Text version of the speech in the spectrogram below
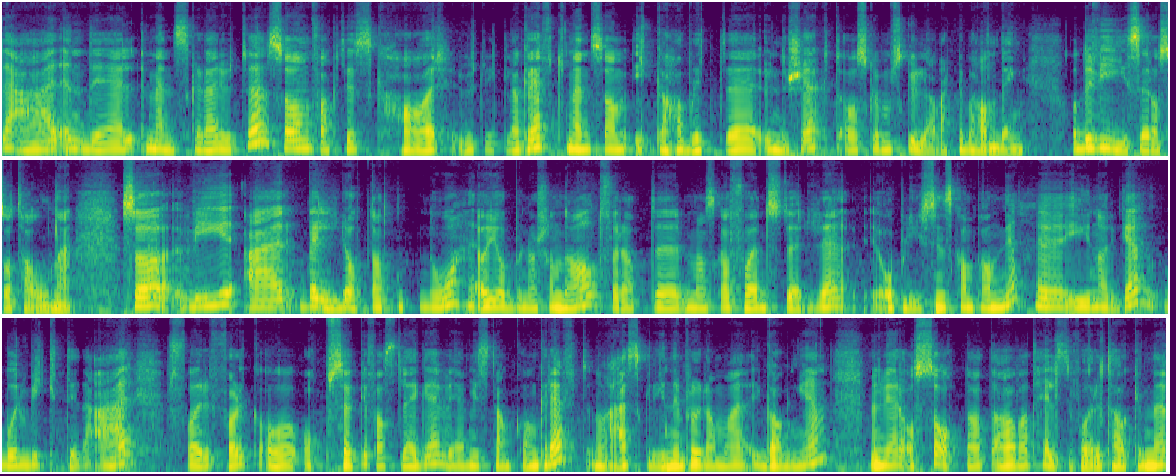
det er en del mennesker der ute som faktisk har utvikla kreft, men som ikke har blitt eh, undersøkt og skulle ha vært i behandling. Og det viser også tallene. Så vi er veldig opptatt nå og jobber nasjonalt for at uh, man skal få en større opplysningskampanje uh, i Norge. Hvor viktig det er for folk å oppsøke fastlege ved mistanke om kreft. Nå er screeningprogrammet i gang igjen, men vi er også opptatt av at helseforetakene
